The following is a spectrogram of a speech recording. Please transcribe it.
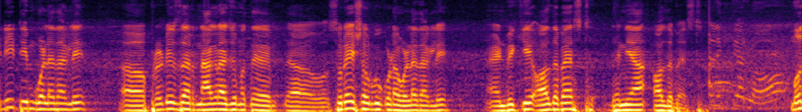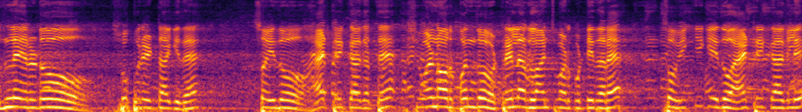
ಇಡೀ ಟೀಮ್ಗೆ ಒಳ್ಳೇದಾಗಲಿ. ಪ್ರೊಡ್ಯೂಸರ್ ನಾಗರಾಜು ಮತ್ತು ಸುರೇಶ್ ಅವ್ರಿಗೂ ಕೂಡ ಒಳ್ಳೇದಾಗಲಿ. And Vicky all the best Dhanya all the best ಮೊದಲೇ ಎರಡು ಸೂಪರ್ ಹಿಟ್ ಆಗಿದೆ. ಸೊ ಇದು ಹ್ಯಾಟ್ರಿಕ್ ಆಗುತ್ತೆ. ಶಿವಣ್ಣ ಅವ್ರು ಬಂದು ಟ್ರೈಲರ್ ಲಾಂಚ್ ಮಾಡಿಕೊಟ್ಟಿದ್ದಾರೆ. ಸೊ ವಿಕ್ಕಿಗೆ ಇದು ಹ್ಯಾಟ್ರಿಕ್ ಆಗಲಿ.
